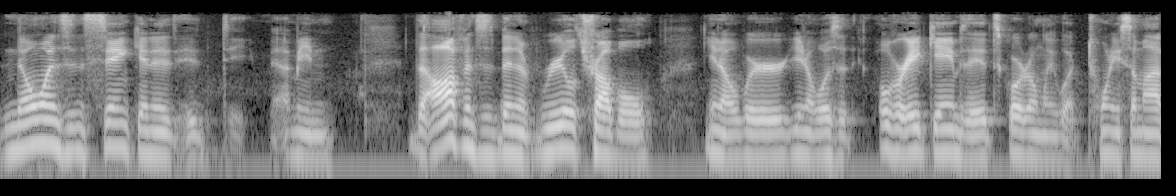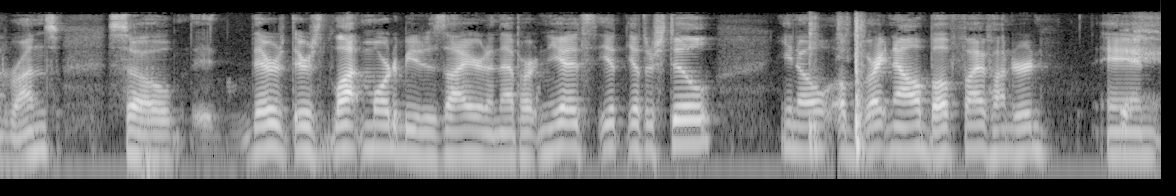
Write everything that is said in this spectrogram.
no one's in sync, and it, it I mean, the offense has been a real trouble. You know, where you know was it over eight games they had scored only what 20 some odd runs. So there's there's a lot more to be desired in that part, and yet it's yet, yet they're still, you know, right now above 500, and,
